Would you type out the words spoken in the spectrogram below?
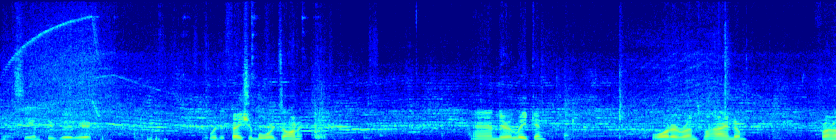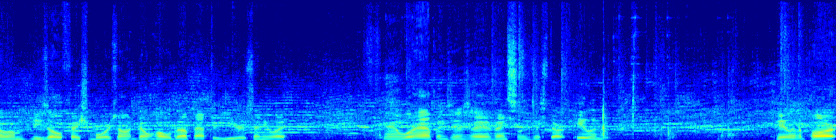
can't see them too good here, with the fascia boards on it, and they're leaking. Water runs behind them, in front of them. These old fascia boards don't, don't hold up after years anyway. And what happens is they eventually just start peeling, peeling apart,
